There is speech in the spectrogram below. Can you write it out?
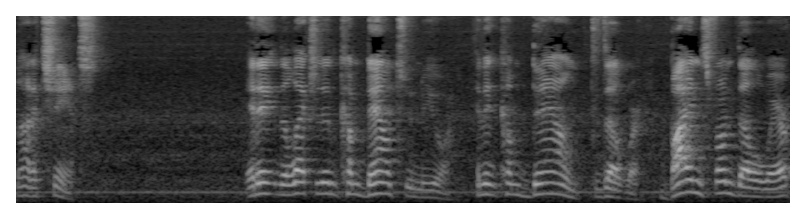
Not a chance. It ain't, the election didn't come down to New York. It didn't come down to Delaware. Biden's from Delaware,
